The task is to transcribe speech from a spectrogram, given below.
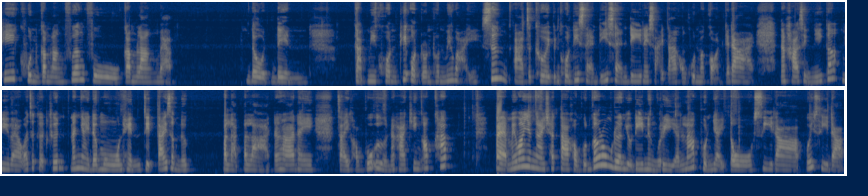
ที่คุณกำลังเฟื่องฟูกำลังแบบ โดดเด่น กับมีคนที่อดรนทนไม่ไหว ซึ่งอาจจะเคยเป็นคนที่แสนดีแสนดีในสายตาของคุณมาก่อนก็ได้นะคะ สิ่งนี้ก็มีแววว่าจะเกิดขึ้นนั่นไงเดอะมูนเห็นจิตใต้สำนึกประหลาดประหลาดนะคะ ในใจของผู้อื่นนะคะ King of Cup แต่ไม่ว่ายังไงชะตาของคุณก็รุ่งเรืองอยู่ดีหนึ่งเหรียญลาบผลใหญ่โตสีดาบอุ้ยสีดาบ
